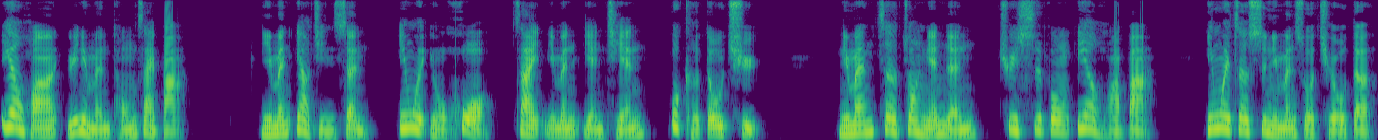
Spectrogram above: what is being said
耶和华与你们同在吧。你们要谨慎，因为有祸在你们眼前，不可都去。你们这壮年人去侍奉耶和华吧，因为这是你们所求的。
